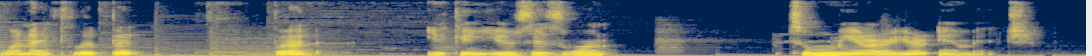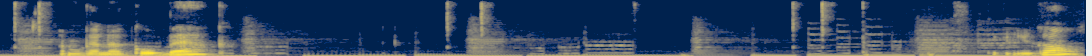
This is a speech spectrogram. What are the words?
when I flip it but you can use this one to mirror your image. I'm gonna go back. There you go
